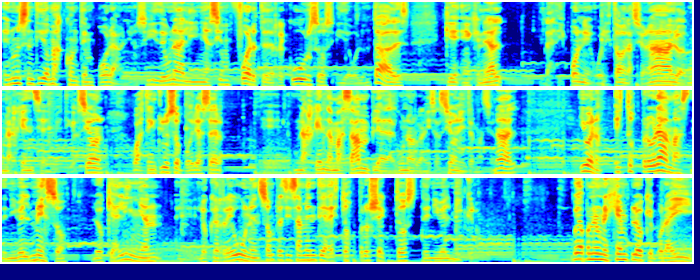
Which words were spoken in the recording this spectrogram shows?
en un sentido más contemporáneo, ¿sí? de una alineación fuerte de recursos y de voluntades, que en general o el Estado Nacional o alguna agencia de investigación, o hasta incluso podría ser eh, una agenda más amplia de alguna organización internacional. Y bueno, estos programas de nivel meso lo que alinean, eh, lo que reúnen son precisamente a estos proyectos de nivel micro. Voy a poner un ejemplo que por ahí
